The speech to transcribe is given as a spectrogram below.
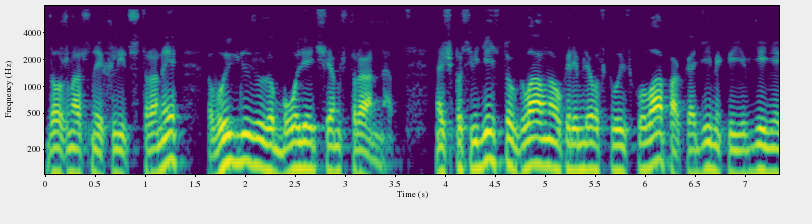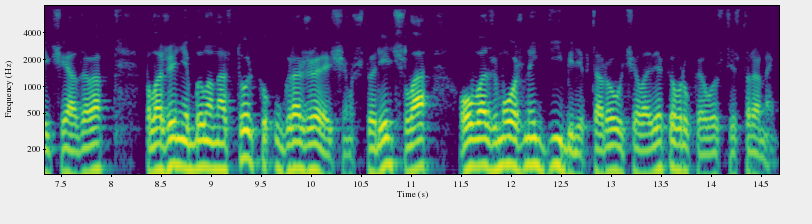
должностных лиц страны, выглядело более чем странно. Значит, по свидетельству главного кремлевского эскулапа, академика Евгения Чазова, положение было настолько угрожающим, что речь шла о возможной гибели второго человека в руководстве страны.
